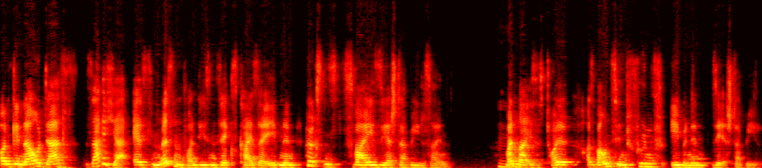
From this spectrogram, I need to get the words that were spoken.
Und genau das sage ich ja, es müssen von diesen sechs Kaiserebenen höchstens zwei sehr stabil sein. Mhm. Manchmal ist es toll, also bei uns sind fünf Ebenen sehr stabil.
